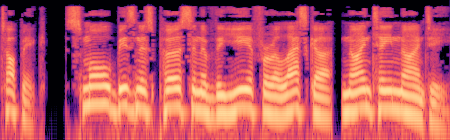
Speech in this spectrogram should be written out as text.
Topic: Small Business Person of the Year for Alaska, 1990.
